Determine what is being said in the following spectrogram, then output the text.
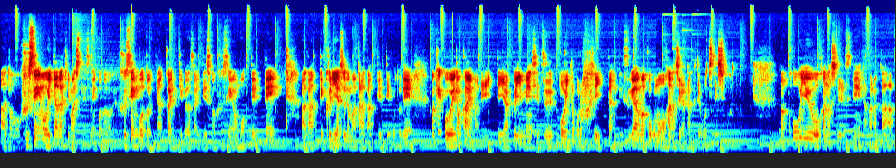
あの付箋をいただきましてですねこの付箋ごとに何回見てくださいでその付箋を持ってって上がってクリアするとまた上がってっていうことで、まあ、結構上の階まで行って役員面接っぽいところまで行ったんですが、まあ、ここもお話がなくて落ちてしまうと、まあ、こういうお話でですねなかなか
